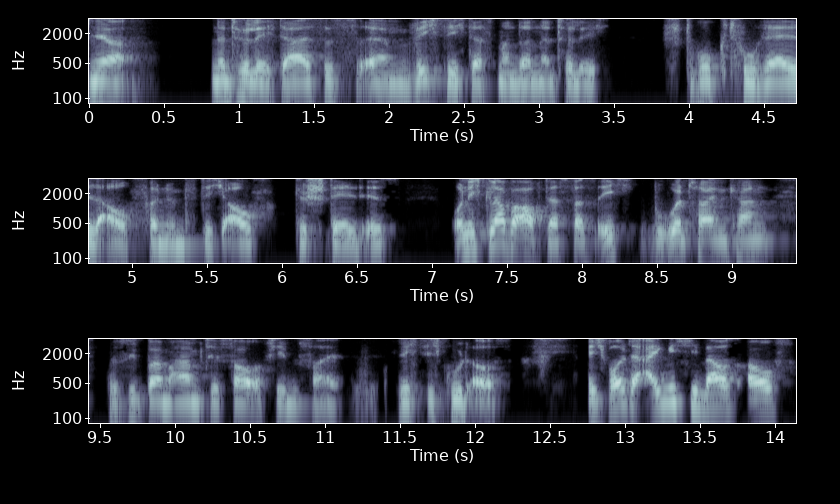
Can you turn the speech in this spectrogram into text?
Ja, natürlich. Da ist es ähm, wichtig, dass man dann natürlich strukturell auch vernünftig aufgestellt ist und ich glaube auch, das, was ich beurteilen kann, das sieht beim HMTV auf jeden Fall richtig gut aus. Ich wollte eigentlich hinaus auf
